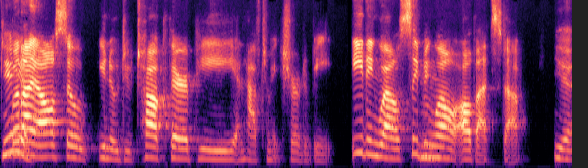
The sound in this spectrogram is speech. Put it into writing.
Yeah, but I also, you know, do talk therapy and have to make sure to be eating well, sleeping mm. well, all that stuff. Yeah.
